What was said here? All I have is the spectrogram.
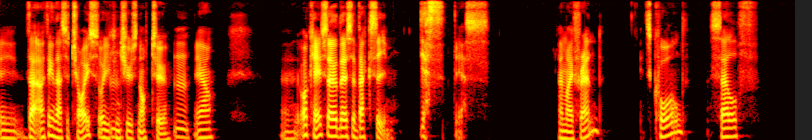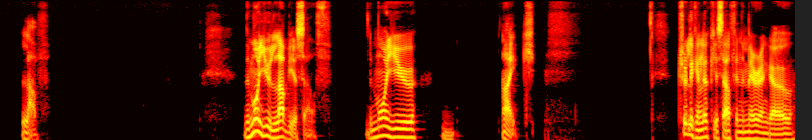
eh, that, I think that's a choice, or you can choose not to. Yeah. Uh, okay. So there's a vaccine. Yes. Yes. And my friend, it's called self love. The more you love yourself, the more you like truly can look yourself in the mirror and go,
